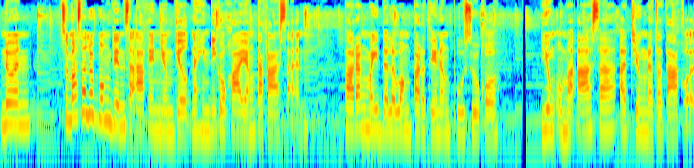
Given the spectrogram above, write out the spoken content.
nun, sumasalubong din sa akin yung guilt na hindi ko kayang takasan. Parang may dalawang parte ng puso ko, yung umaasa at yung natatakot.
